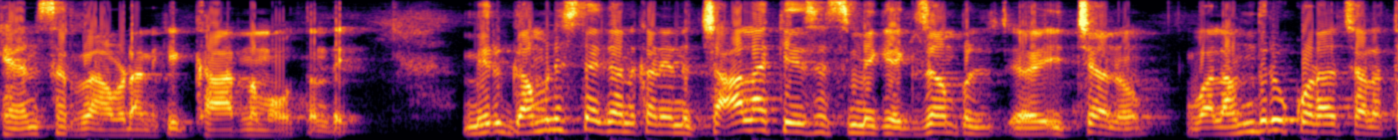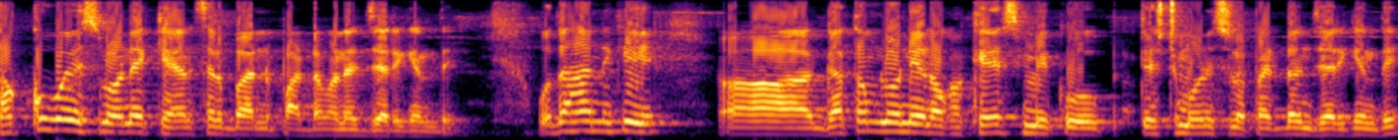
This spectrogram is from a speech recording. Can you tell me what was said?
క్యాన్సర్ రావడానికి కారణం అవుతుంది మీరు గమనిస్తే కనుక నేను చాలా కేసెస్ మీకు ఎగ్జాంపుల్ ఇచ్చాను. వాళ్ళందరూ కూడా చాలా తక్కువ వయసులోనే క్యాన్సర్ బారిన పడడం అనేది జరిగింది. ఉదాహరణకి గతంలో నేను ఒక కేసు మీకు టెస్ట్ మోనీస్లో పెట్టడం జరిగింది.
